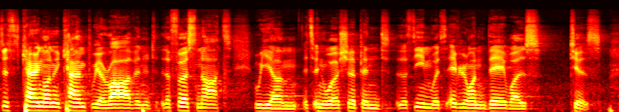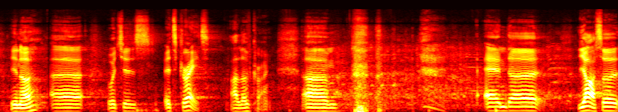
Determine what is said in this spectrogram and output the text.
just carrying on in camp, we arrive, and it, the first night, we um, it's in worship, and the theme with everyone there was tears, you know, uh, which is it's great. I love crying, um, and uh, yeah, so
